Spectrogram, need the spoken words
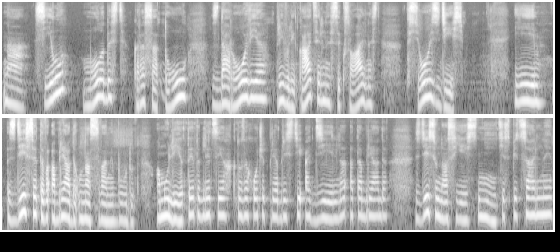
на силу, молодость, красоту, здоровье, привлекательность, сексуальность. Все здесь. И здесь с этого обряда у нас с вами будут амулеты. Это для тех, кто захочет приобрести отдельно от обряда. Здесь у нас есть нити специальные,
